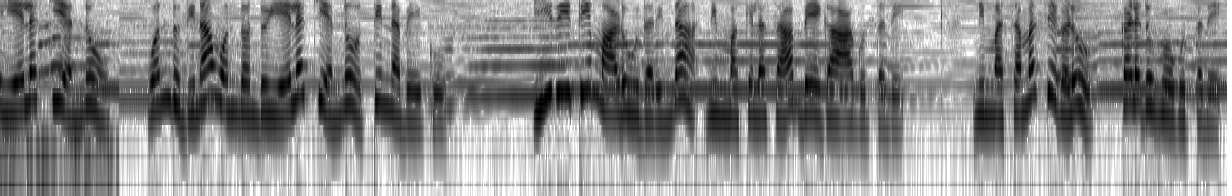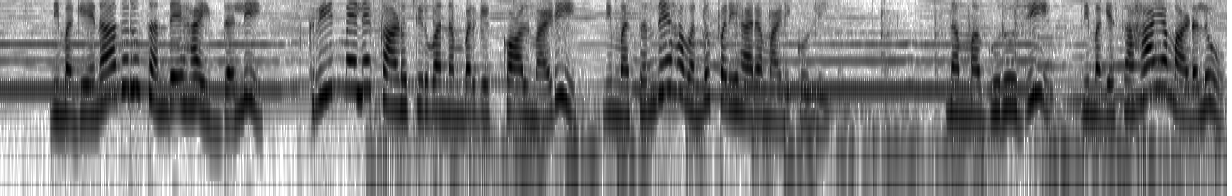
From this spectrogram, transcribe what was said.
ಏಲಕ್ಕಿಯನ್ನು ಒಂದು ದಿನ ಒಂದೊಂದು ಏಲಕ್ಕಿಯನ್ನು ತಿನ್ನಬೇಕು. ಈ ರೀತಿ ಮಾಡುವುದರಿಂದ ನಿಮ್ಮ ಕೆಲಸ ಬೇಗ ಆಗುತ್ತದೆ. ನಿಮ್ಮ ಸಮಸ್ಯೆಗಳು ಕಳೆದು ಹೋಗುತ್ತದೆ. ನಿಮಗೇನಾದರೂ ಸಂದೇಹ ಇದ್ದಲ್ಲಿ ಸ್ಕ್ರೀನ್ ಮೇಲೆ ಕಾಣುತ್ತಿರುವ ನಂಬರ್ಗೆ ಕಾಲ್ ಮಾಡಿ ನಿಮ್ಮ ಸಂದೇಹವನ್ನು ಪರಿಹಾರ ಮಾಡಿಕೊಳ್ಳಿ. ನಮ್ಮ ಗುರೂಜಿ ನಿಮಗೆ ಸಹಾಯ ಮಾಡಲು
